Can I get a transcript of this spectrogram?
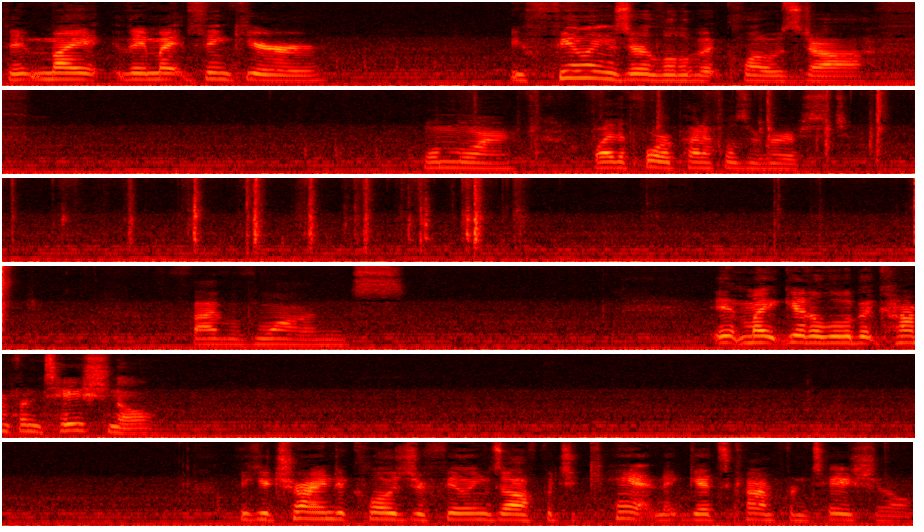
They might they might think your your feelings are a little bit closed off. One more. Why the Four of Pentacles reversed? Five of Wands. It might get a little bit confrontational. Like you're trying to close your feelings off, but you can't, and it gets confrontational.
